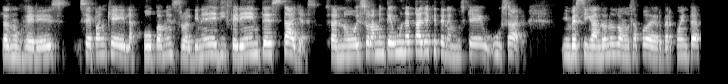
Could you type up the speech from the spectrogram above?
las mujeres sepan que la copa menstrual viene de diferentes tallas, o sea, no es solamente una talla que tenemos que usar. Investigando nos vamos a poder dar cuenta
